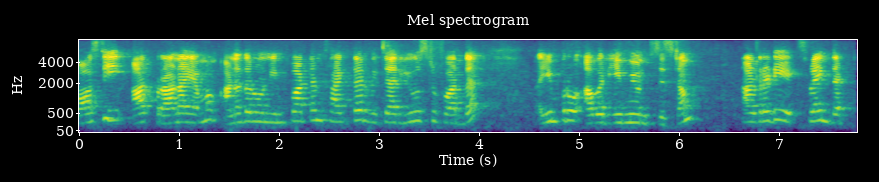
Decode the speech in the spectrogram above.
vasi or pranayamam another one important factor which are used for the improve our immune system. Already explained that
